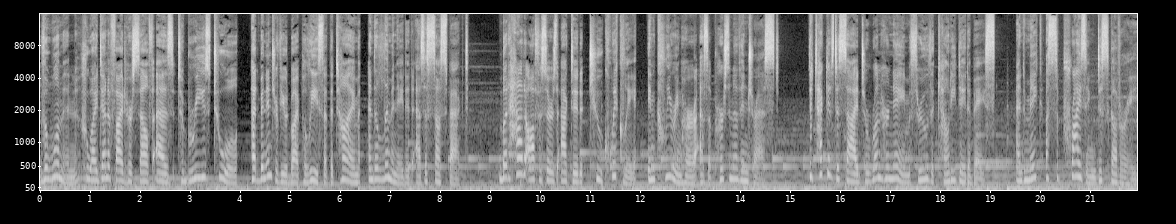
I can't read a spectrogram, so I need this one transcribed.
The woman, who identified herself as Tabriz Tool, had been interviewed by police at the time and eliminated as a suspect. But had officers acted too quickly in clearing her as a person of interest? Detectives decide to run her name through the county database and make a surprising discovery.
